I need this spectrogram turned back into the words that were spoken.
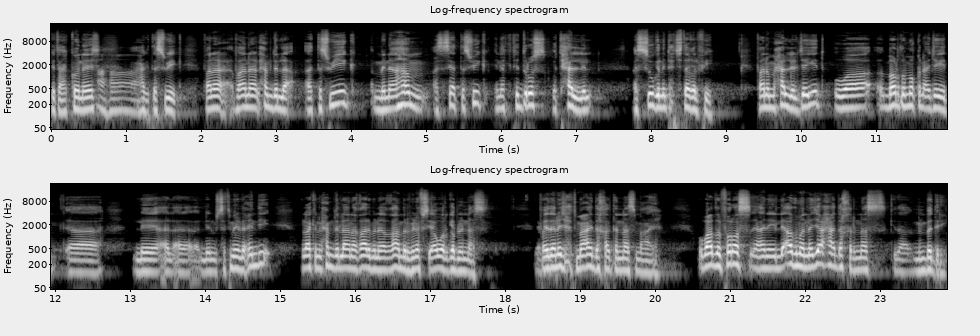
كنت حكون إيش؟ أها. حق تسويق. فأنا فأنا الحمد لله التسويق من أهم أساسيات التسويق إنك تدرس وتحلل السوق اللي أنت حتشتغل فيه. فأنا محلل جيد وبرضه مقنع جيد آه لل- للمستثمرين اللي عندي. ولكن الحمد لله أنا غالبا أغامر بنفسي أول قبل الناس. فإذا نجحت معي دخلت الناس معايا وبعض الفرص يعني اللي أضمن نجاحها أدخل الناس كذا من بدري.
